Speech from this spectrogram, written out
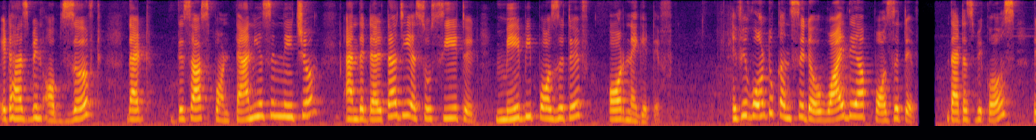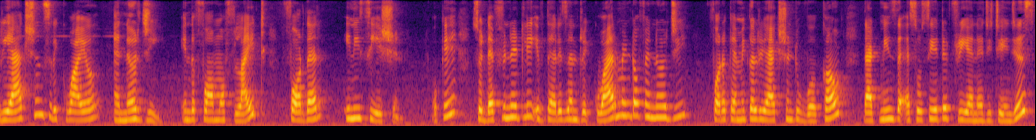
it has been observed that these are spontaneous in nature and the delta G associated may be positive or negative. If you want to consider why they are positive, that is because reactions require energy in the form of light for their initiation. Okay? So definitely if there is a requirement of energy for a chemical reaction to work out that means the associated free energy change is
